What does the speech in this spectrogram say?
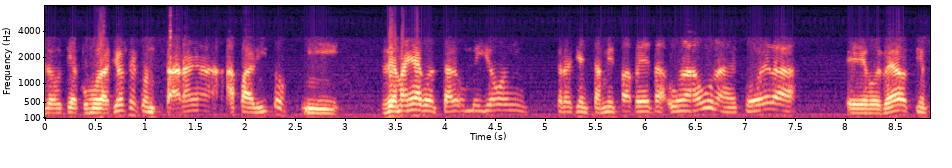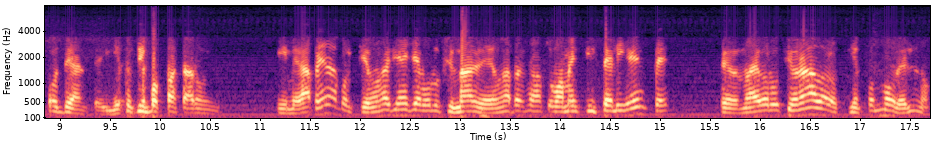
los de acumulación se contaran a, a palitos y de mañana contar un millón trescientas mil papeletas una a una, eso era eh, volver a los tiempos de antes y esos tiempos pasaron y me da pena porque uno tiene que evolucionar, es una persona sumamente inteligente, pero no ha evolucionado a los tiempos modernos.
